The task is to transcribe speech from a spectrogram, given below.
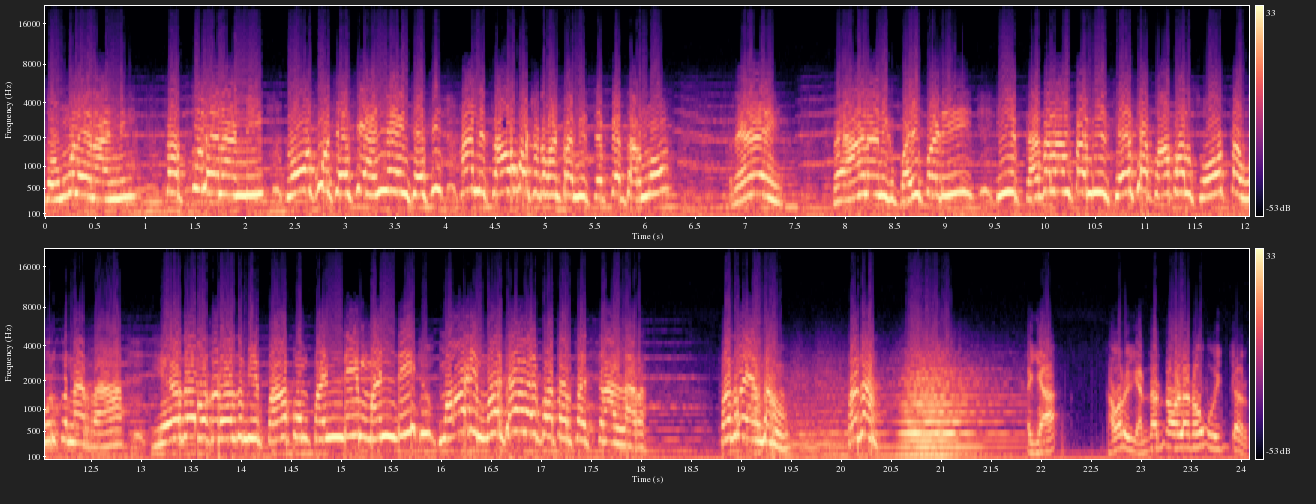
సొమ్ము లేనాన్ని సత్తు లేనాన్ని నోకు చేసి అన్యాయం చేసి అన్ని చావగొట్టడం అంటారా మీరు చెప్పే ధర్మం? రే ప్రాణానికి భయపడి ఈ పెదలంతా మీరు చేసే పాపాలు చూస్తా ఊరుకున్నారా? ఏదో ఒక రోజు మీ పాపం పండి మండి మాడి మసాలైపోతారు సచ్చినాళ్ళారా పద వెళ్దాం. పద. అయ్యా తమరు ఎందరినోళ్ళనో ఊహించారు.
